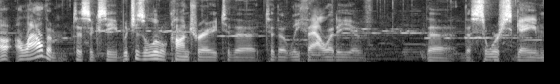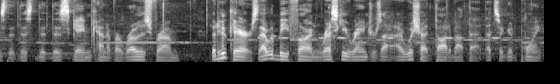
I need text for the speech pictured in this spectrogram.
uh, allow them to succeed, which is a little contrary to the to the lethality of the the source games that this that this game kind of arose from. But who cares? That would be fun. Rescue Rangers. I, I wish I'd thought about that. That's a good point.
